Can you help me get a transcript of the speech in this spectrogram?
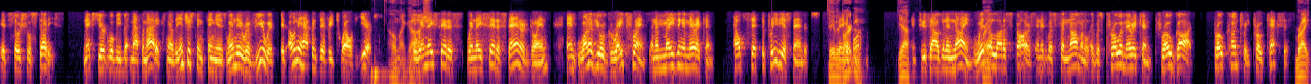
it's social studies. Next year it will be mathematics. Now, the interesting thing is when they review it, it only happens every 12 years. Oh, my God. So when they set a, when they set a standard, Glenn, and one of your great friends, an amazing American, helped set the previous standards. David, David Barton. Barton. Yeah. In 2009, with right. a lot of scholars, and it was phenomenal. It was pro American, pro country, pro Texas. Right.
